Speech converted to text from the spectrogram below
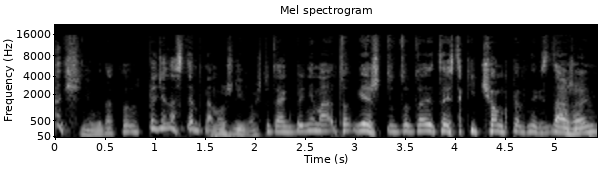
jak się nie uda, to będzie następna możliwość. Tutaj jakby nie ma, to wiesz, to, to, to- jest taki ciąg pewnych zdarzeń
